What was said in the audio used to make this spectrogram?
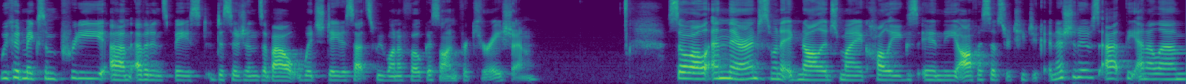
we could make some pretty um, evidence-based decisions about which data sets we wanna focus on for curation. So I'll end there and just want to acknowledge my colleagues in the Office of Strategic Initiatives at the NLM,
